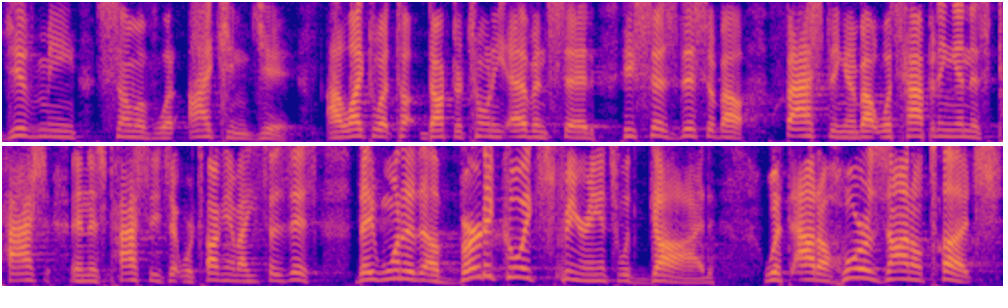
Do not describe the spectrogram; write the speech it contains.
Give me some of what I can get. I liked what t- Dr. Tony Evans said. He says this about fasting and about what's happening in this, pas- in this passage that we're talking about. He says this they wanted a vertical experience with God without a horizontal touch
